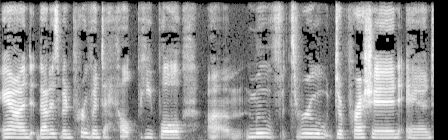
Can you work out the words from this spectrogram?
And that has been proven to help people um, move through depression and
